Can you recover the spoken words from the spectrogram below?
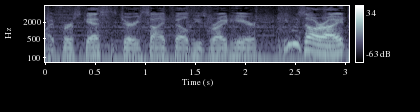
My first guest is Jerry Seinfeld. He's right here. He was all right.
